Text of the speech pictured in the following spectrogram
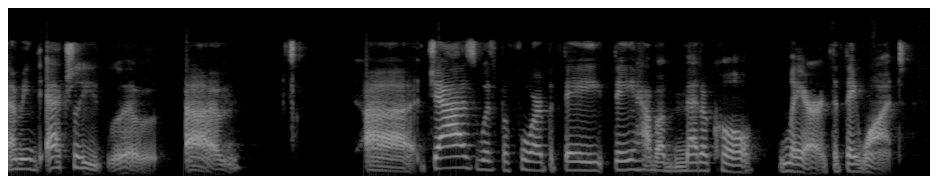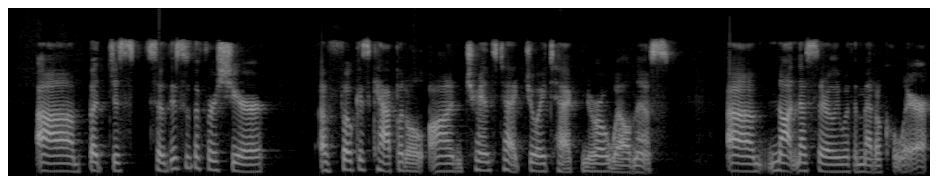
I mean, actually, uh, um, uh, Jazz was before, but they they have a medical layer that they want. Um, but just so this is the first year of focus capital on TransTech, JoyTech, Neuro Wellness um, not necessarily with a medical layer.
